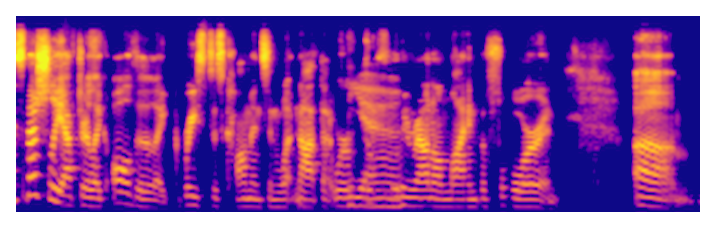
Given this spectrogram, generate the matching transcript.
especially after like all the like racist comments and whatnot that were yeah. floating around online before and um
